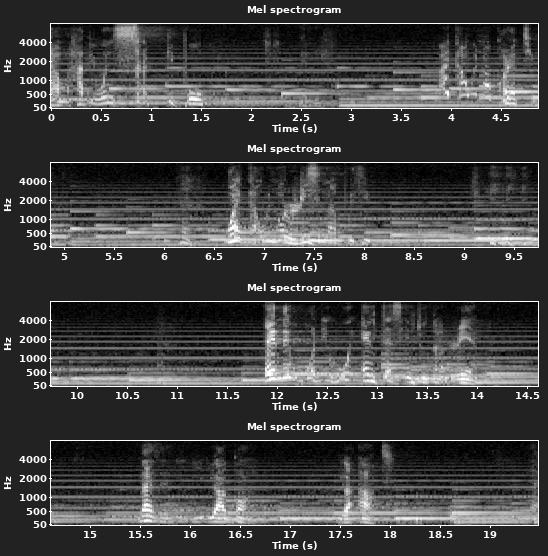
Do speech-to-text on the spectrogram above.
I'm happy when sad people believe. Why can't we not correct you? Why can't we not reason up with you? Anybody who enters into that realm, that's it, you are gone. You are out. Yeah.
